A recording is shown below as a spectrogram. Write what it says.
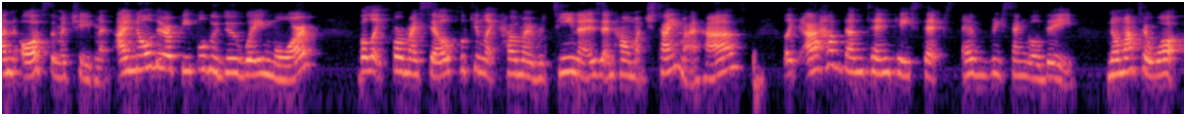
an awesome achievement. I know there are people who do way more, but like for myself, looking like how my routine is and how much time I have, like I have done 10k steps every single day, no matter what.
